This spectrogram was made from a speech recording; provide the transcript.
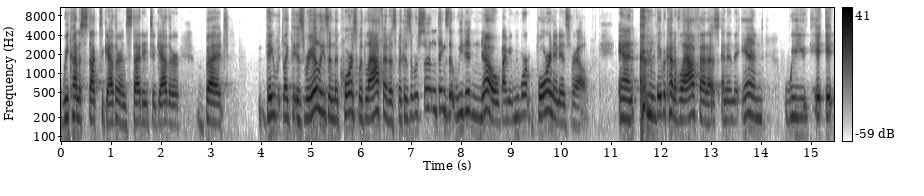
we kind of stuck together and studied together, but they would like the Israelis in the course would laugh at us because there were certain things that we didn't know. I mean, we weren't born in Israel and they would kind of laugh at us. And in the end, we, it, it,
